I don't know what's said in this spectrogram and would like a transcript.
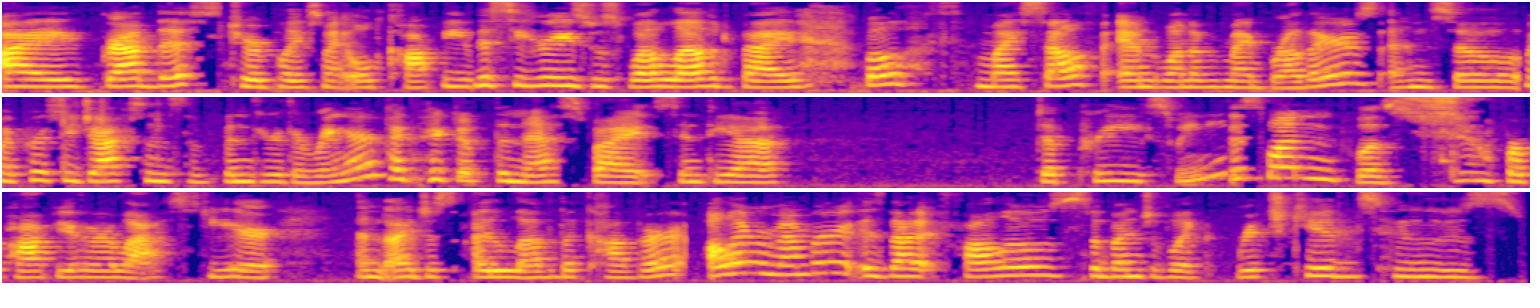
I grabbed this to replace my old copy. The series was well loved by both myself and one of my brothers, and so my Percy Jacksons have been through the ringer. I picked up The Nest by Cynthia D'Aprix Sweeney. This one was super popular last year and I just, I love the cover. All I remember is that it follows a bunch of like rich kids whose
